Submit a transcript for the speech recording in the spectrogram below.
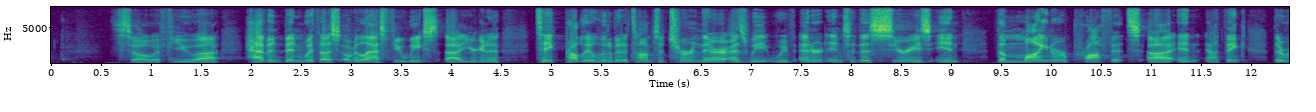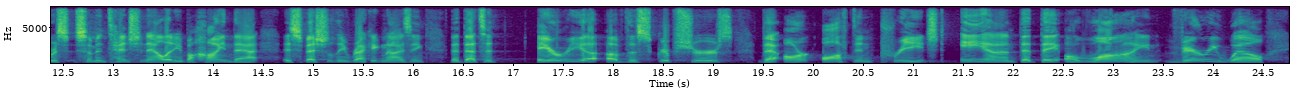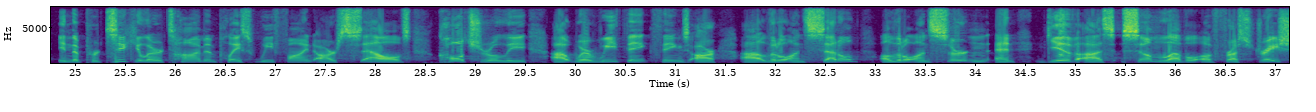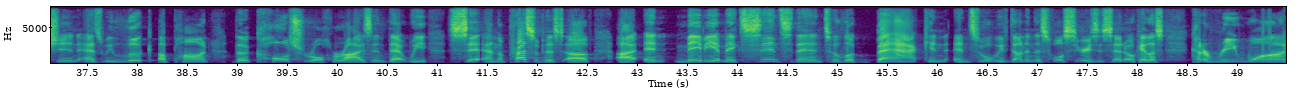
So if you uh, haven't been with us over the last few weeks, uh, you're going to take probably a little bit of time to turn there as we, we've entered into this series in the minor prophets. Uh, and I think there was some intentionality behind that, especially recognizing that that's an area of the scriptures that aren't often preached and that they align very well in the particular time and place we find ourselves culturally, uh, where we think things are uh, a little unsettled, a little uncertain, and give us some level of frustration as we look upon the cultural horizon that we sit on the precipice of. Uh, and maybe it makes sense then to look back. And, and so, what we've done in this whole series is said, okay, let's kind of rewind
